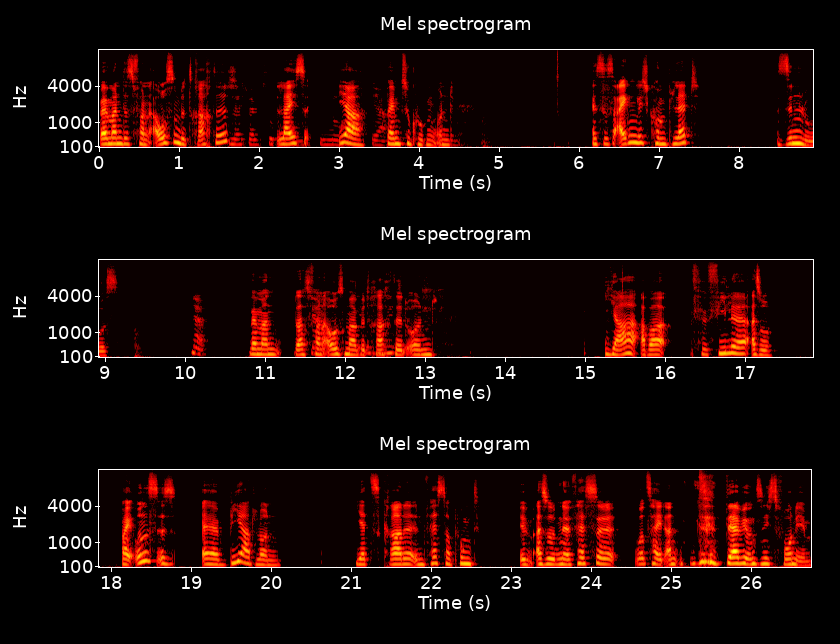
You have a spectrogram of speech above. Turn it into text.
wenn man das von außen betrachtet, beim Nur. ja, ja. beim Zugucken und Okay. es ist eigentlich komplett sinnlos, Ja. wenn man das von Ja, außen mal betrachtet und ja, aber für viele, also bei uns ist äh, Biathlon jetzt gerade ein fester Punkt, also eine feste Uhrzeit, an der wir uns nichts vornehmen.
